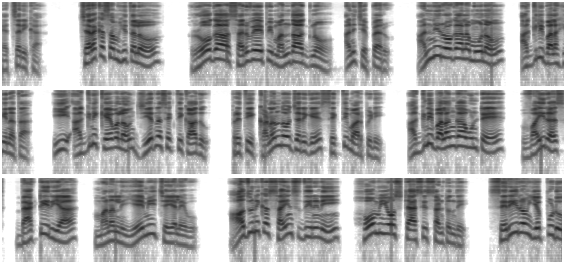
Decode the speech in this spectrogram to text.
హెచ్చరిక. చరక సంహితలో రోగా సర్వేపి మందాగ్నో అని చెప్పారు. అన్ని రోగాల మూలం అగ్ని బలహీనత. ఈ అగ్ని కేవలం జీర్ణశక్తి కాదు ప్రతి కణంలో జరిగే శక్తి మార్పిడి. అగ్ని బలంగా ఉంటే వైరస్ బ్యాక్టీరియా మనల్ని ఏమీ చేయలేవు. ఆధునిక సైన్స్ దీనిని హోమియోస్టాసిస్ అంటుంది. శరీరం ఎప్పుడూ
